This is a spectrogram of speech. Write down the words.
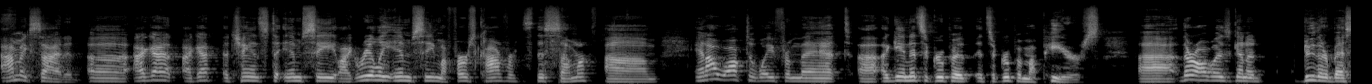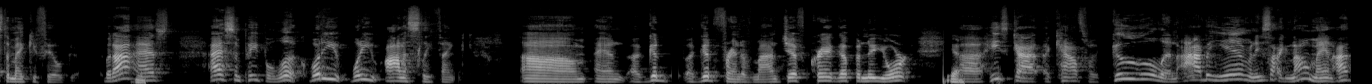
I'm excited. Uh, I got I got a chance to MC, like really MC my first conference this summer. Um, and I walked away from that. Uh, again, it's a group of it's a group of my peers. Uh, they're always going to do their best to make you feel good. But I asked I asked some people, look, what do you what do you honestly think? Um, and a good a good friend of mine, Jeff Craig, up in New York, yeah. uh, he's got accounts with Google and IBM, and he's like, no, man, I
